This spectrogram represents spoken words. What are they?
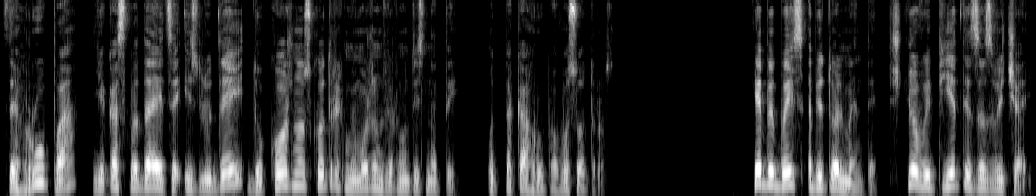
це група, яка складається із людей, до кожного з котрих ми можемо звернутися на ти. От така група, vosotros. ¿Qué bebéis habitualmente? Що ви п'єте зазвичай?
